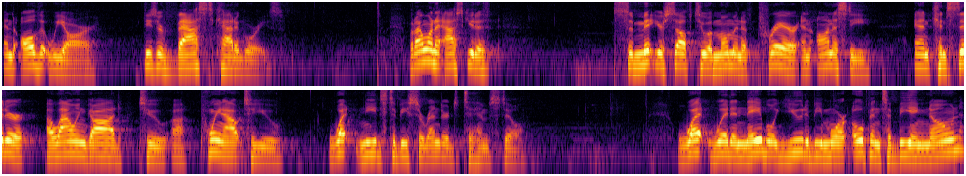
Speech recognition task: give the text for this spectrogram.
and all that we are. These are vast categories. But I want to ask you to submit yourself to a moment of prayer and honesty and consider allowing God to uh, point out to you what needs to be surrendered to Him still. What would enable you to be more open to being known,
